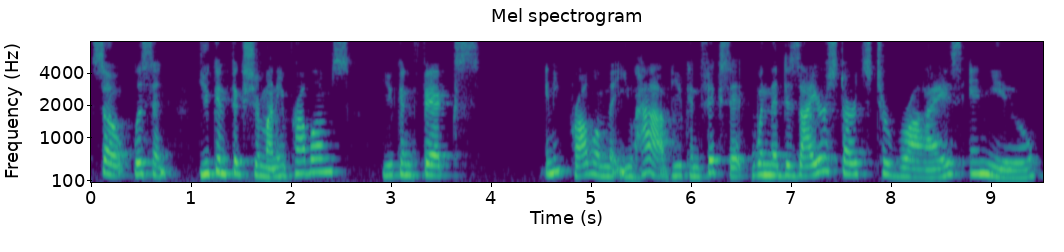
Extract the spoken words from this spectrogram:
So listen, you can fix your money problems. You can fix any problem that you have. You can fix it. When the desire starts to rise in you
